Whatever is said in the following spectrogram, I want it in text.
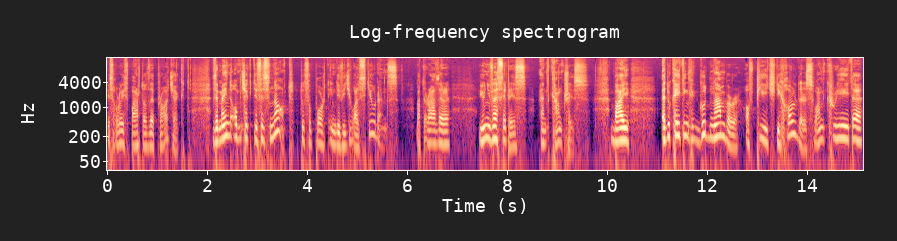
is always part of the project. The main objective is not to support individual students, but rather universities and countries. By educating a good number of PhD holders, one create a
